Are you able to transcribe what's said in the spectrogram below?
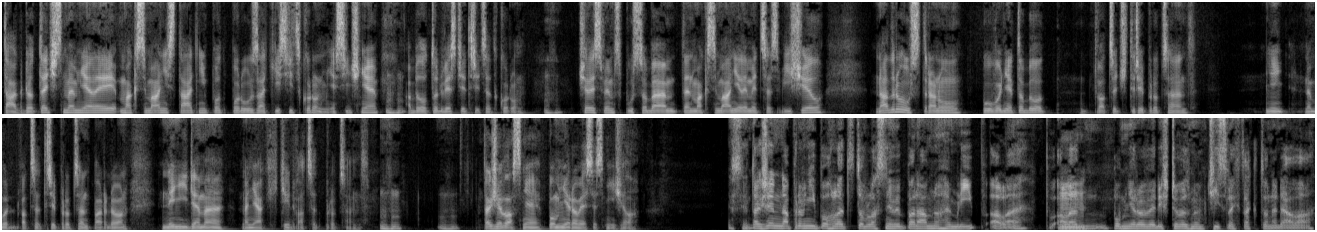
Tak, doteď jsme měli maximální státní podporu za 1000 korun měsíčně uh-huh. a bylo to 230 korun. Uh-huh. Čili svým způsobem ten maximální limit se zvýšil. Na druhou stranu, původně to bylo 24%, nebo 23%, pardon, nyní jdeme na nějakých těch 20%. Uh-huh. Mm-hmm. Takže vlastně poměrově se snížila. Jasně, takže na první pohled to vlastně vypadá mnohem líp, ale, ale mm. poměrově, když to vezmeme v číslech, tak to nedává,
